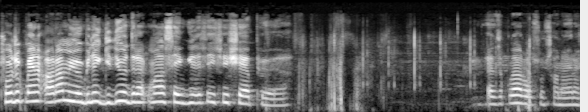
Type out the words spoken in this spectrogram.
Çocuk beni aramıyor bile gidiyor direkt bana sevgilisi için şey yapıyor ya. Yazıklar olsun sana Eren.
